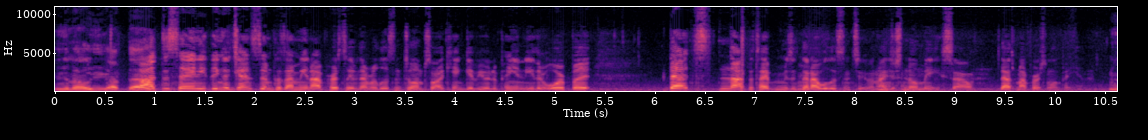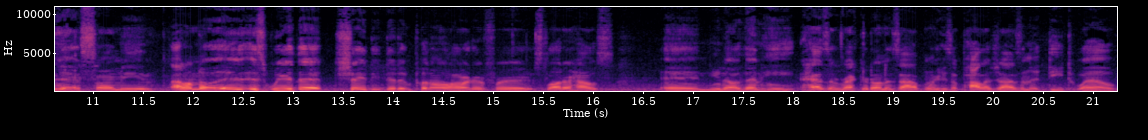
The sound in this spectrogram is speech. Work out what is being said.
you know, you got that. Not to say anything against him, because I mean, I personally have never listened to him, so I can't give you an opinion either or. But that's not the type of music that I will listen to, and I just know me, so that's my personal opinion. yeah, so I mean, I don't know. It, it's weird that Shady didn't put on harder for Slaughterhouse, and you know, then he has a record on his album where he's apologizing to D12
